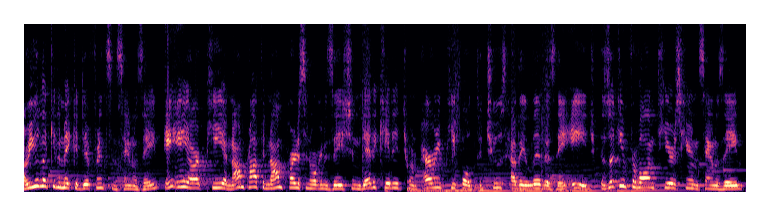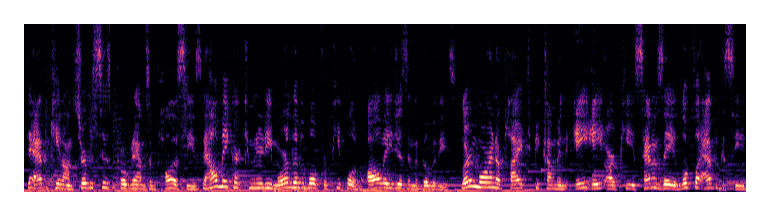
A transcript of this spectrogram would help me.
Are you looking to make a difference in San Jose? AARP, a nonprofit, nonpartisan organization dedicated to empowering people to choose how they live as they age, is looking for volunteers here in San Jose to advocate on services, programs, and policies to help make our community more livable for people of all ages and abilities. Learn more and apply to become an AARP San Jose local advocacy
